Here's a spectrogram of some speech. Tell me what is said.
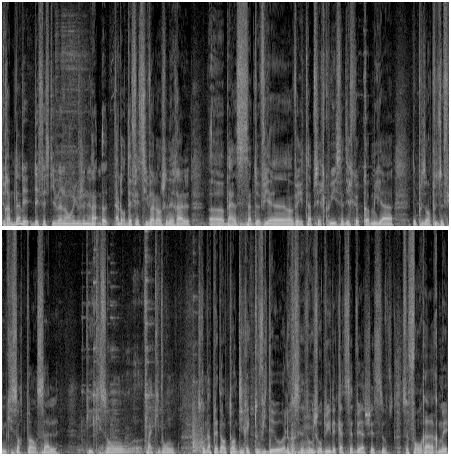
Du Ramdam. des, des festivals en règle Ah, générale euh, alors, des festivals en général, euh, ben, ça devient un véritable circuit. C'est-à-dire que comme il y a de plus en plus de films qui sortent pas en salle, qui, qui sont, enfin, qui vont, ce qu'on appelait dans le temps direct ou vidéo. Alors c'est- aujourd'hui, les cassettes VHS se, se font rares, mais,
